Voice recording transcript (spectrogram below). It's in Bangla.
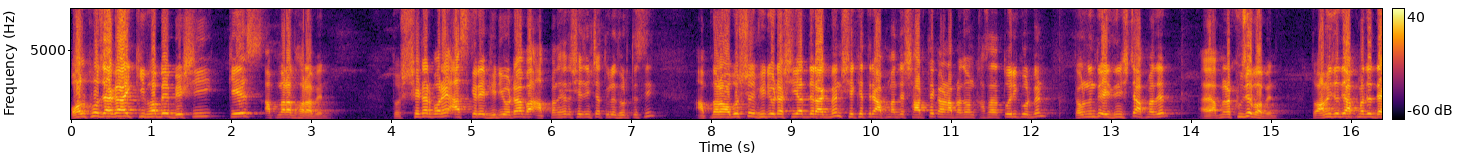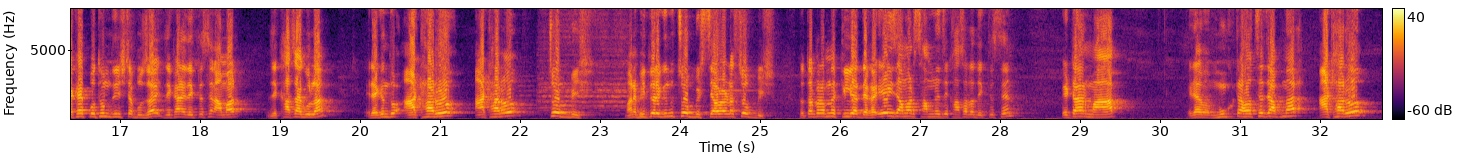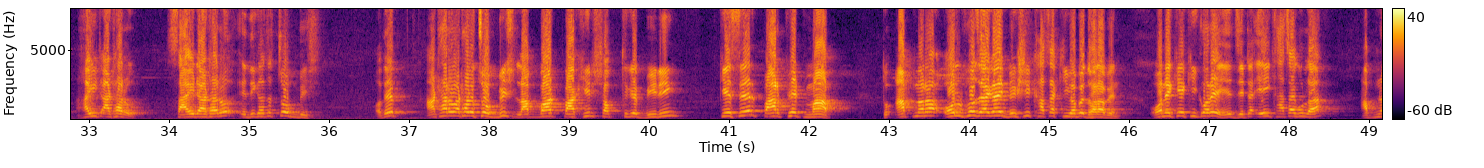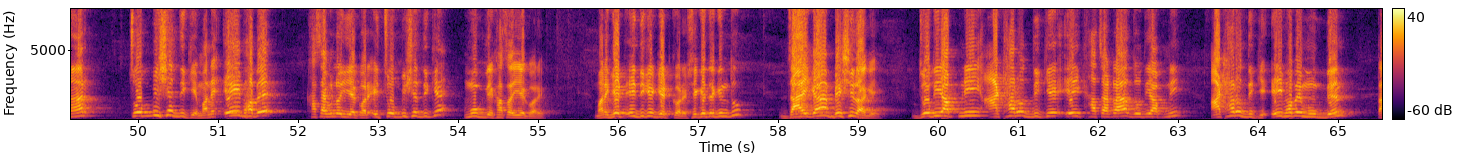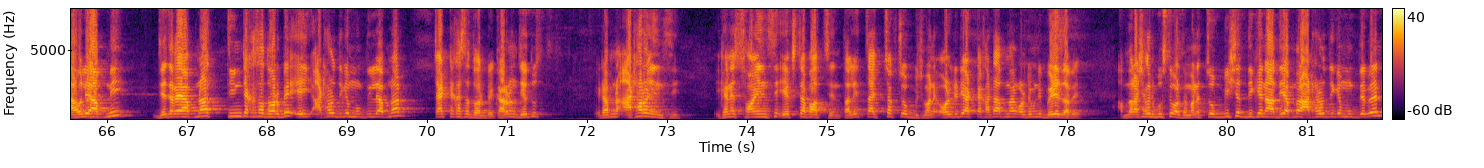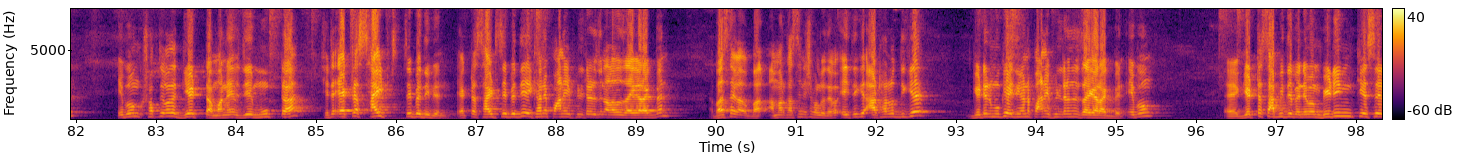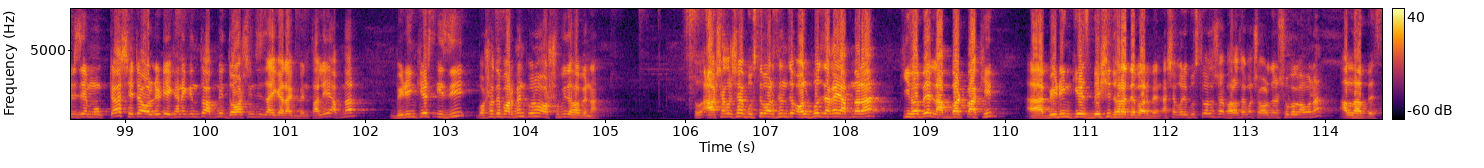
অল্প জায়গায় কীভাবে বেশি কেস আপনারা ধরাবেন? তো সেটার পরে আজকের এই ভিডিওটা বা আপনাদের সাথে সেই জিনিসটা তুলে ধরতেছি। আপনারা অবশ্যই ভিডিওটা শেয়ার দিয়ে রাখবেন, সেক্ষেত্রে আপনাদের স্বার্থে, কারণ আপনারা যখন খাঁচা তৈরি করবেন, তখন কিন্তু এই জিনিসটা আপনাদের আপনারা খুঁজে পাবেন। তো আমি যদি আপনাদের দেখাই প্রথম জিনিসটা বুঝাই, যেখানে দেখতেছেন আমার যে খাঁচাগুলা, এটা কিন্তু আঠারো আঠারো, চব্বিশ মানে ভিতরে কিন্তু চব্বিশ, চেওড়াটা চব্বিশ। তো তারপর আপনার ক্লিয়ার দেখা এই যে আমার সামনে যে খাঁচাটা দেখতেছেন, এটার মাপ এটা মুখটা হচ্ছে যে আপনার আঠারো হাইট আঠারো সাইড আঠারো, এদিকে হচ্ছে চব্বিশ। অতএব আঠারো আঠারো, চব্বিশ, লাভবার্ড, পাখির সব থেকে ব্রিডিং কেসের পারফেক্ট মাপ। তো আপনারা অল্প জায়গায় বেশি খাঁচা কীভাবে ধরাবেন? অনেকে কি করে, যেটা এই খাঁচাগুলা আপনার চব্বিশের দিকে মানে এইভাবে খাঁচাগুলো ইয়ে করে, এই চব্বিশের দিকে মুখ দিয়ে খাঁচা ইয়ে করে। মানে গেট এই দিকে গেট করে। সেক্ষেত্রে কিন্তু জায়গা বেশি লাগে। যদি আপনি আঠারোর দিকে এই খাঁচাটা যদি আপনি আঠারোর দিকে এইভাবে মুখ দেন, তাহলে আপনি যে জায়গায় আপনার তিনটা খাঁচা ধরবে, এই আঠারোর দিকে মুখ দিলে আপনার চারটা খাঁচা ধরবে। কারণ যেহেতু এটা আপনার আঠারো ইঞ্চি, এখানে ছয় ইঞ্চি এক্সট্রা পাচ্ছেন, তাহলে চার ছক চব্বিশ মানে অলরেডি আটটা খাটা আপনার অলরেডি বেড়ে যাবে। আপনার আশা করি বুঝতে পারছেন মানে চব্বিশের দিকে না দিয়ে আপনার আঠারোর দিকে মুখ দেবেন এবং সবথেকে কথা গেটটা মানে যে মুখটা, সেটা একটা সাইড চেপে দিবেন। একটা সাইড চেপে দিয়ে এখানে পানির ফিল্টারের জন্য আলাদা জায়গা রাখবেন। বাস আমার কাছে নিয়ে ভালো দেখো এই থেকে আঠারোর দিকে গেটের মুখে এইখানে পানি ফিল্টারের জায়গা রাখবেন এবং গেটটা চাপি দেবেন এবং বিডিং কেসের যে মুখটা, সেটা অলরেডি এখানে কিন্তু আপনি দশ ইঞ্চি জায়গা রাখবেন। তাহলে আপনার বিডিং কেস ইজি বসাতে পারবেন, কোনো অসুবিধা হবে না। তো আশা করি সবাই বুঝতে পারছেন যে অল্প জায়গায় আপনারা কীভাবে লাভবার্ড পাখির বিডিং কেস বেশি ধরাতে পারবেন। আশা করি বুঝতে পারছেন। সবাই ভালো থাকবেন, সবার জন্য শুভকামনা। আল্লাহ হাফেজ।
